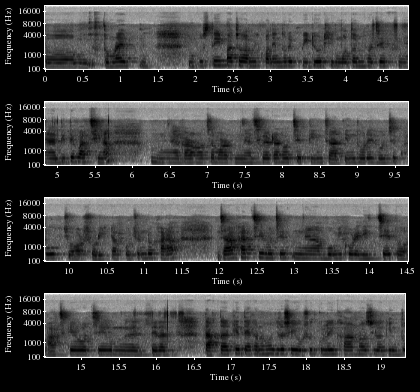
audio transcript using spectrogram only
তো তোমরা বুঝতেই পারছ, আমি কদিন ধরে ভিডিও ঠিক মতো আমি হচ্ছে দিতে পারছি না। কারণ হচ্ছে আমার ছেলেটার হচ্ছে তিন, চার দিন ধরে হচ্ছে খুব জ্বর, শরীরটা প্রচণ্ড খারাপ। যা খাচ্ছে হচ্ছে বমি করে দিচ্ছে তো আজকে হচ্ছে যেটা ডাক্তারকে দেখানো হয়েছিল, সেই ওষুধগুলোই খাওয়ানো হয়েছিল। কিন্তু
